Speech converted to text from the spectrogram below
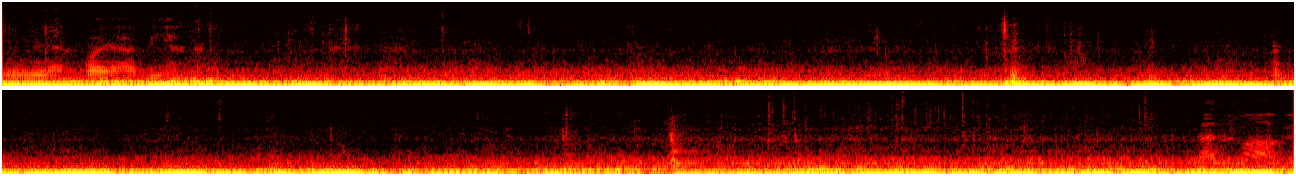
Gemiler bayağı bir yakın. Efendim abi?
